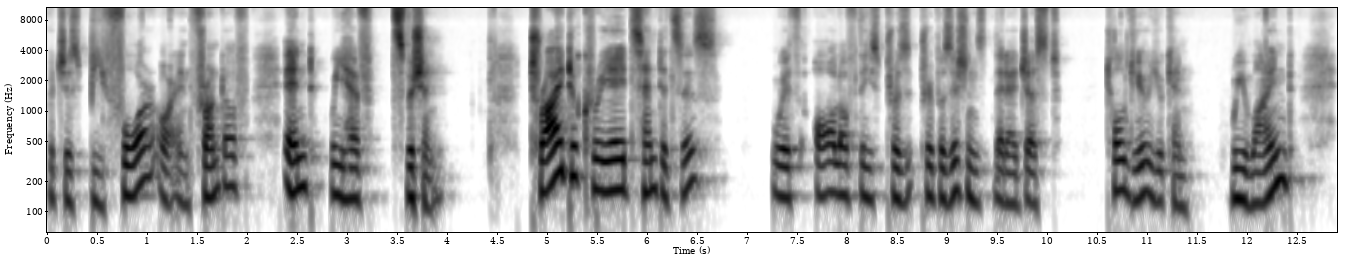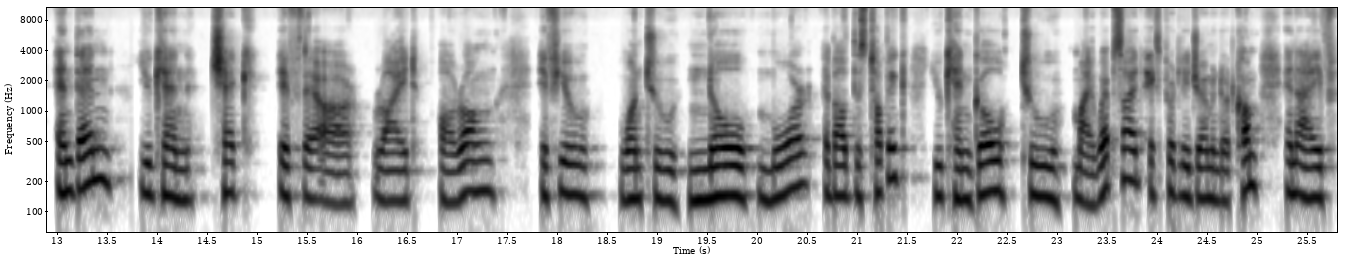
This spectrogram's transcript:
which is before or in front of. And we have zwischen. Try to create sentences with all of these pre- prepositions that I just told you. You can rewind and then you can check if they are right or wrong. If you want to know more about this topic, you can go to my website, expertlygerman.com, and I've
